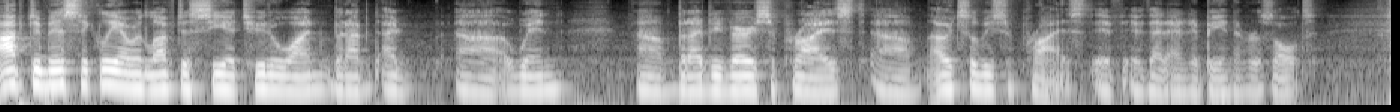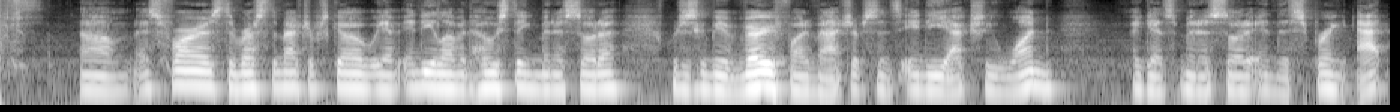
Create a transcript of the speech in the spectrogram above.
Optimistically, I would love to see a two to one, but I I uh, win. Um, but I'd be very surprised. Um, I would still be surprised if, if that ended up being the result. Um, as far as the rest of the matchups go, we have Indy 11 hosting Minnesota, which is going to be a very fun matchup since Indy actually won against Minnesota in the spring at,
